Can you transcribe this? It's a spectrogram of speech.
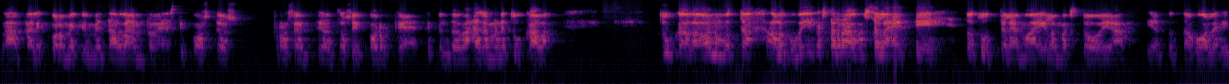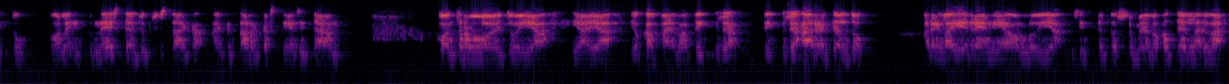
vähän päälle 30 lämpöä ja sitten kosteusprosentti on tosi korkea. Että kyllä tuo vähän semmoinen tukala, tukala on, mutta alkuviikosta rauhassa lähdettiin totuttelemaan ilmastoa ja, ja tota, huolehdittu, huolehdittu nesteytyksestä aika, aika tarkasti ja sitä on kontrolloitu ja, ja, ja joka päivä on pikkusen, pikkusen harjoiteltu pari lajireeniä ollut ja sitten tuossa meillä on hotella hyvä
